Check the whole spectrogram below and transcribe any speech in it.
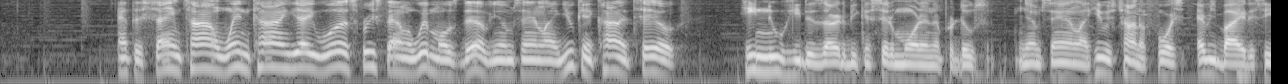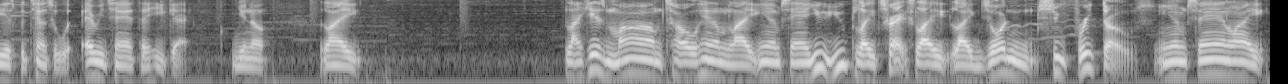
at the same time, when Kanye was freestyling with Mos Def, you know what I'm saying? Like you can kind of tell he knew he deserved to be considered more than a producer. You know what I'm saying? Like he was trying to force everybody to see his potential with every chance that he got. You know, like like his mom told him like you know what I'm saying? You you play tracks like like Jordan shoot free throws. You know what I'm saying? Like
